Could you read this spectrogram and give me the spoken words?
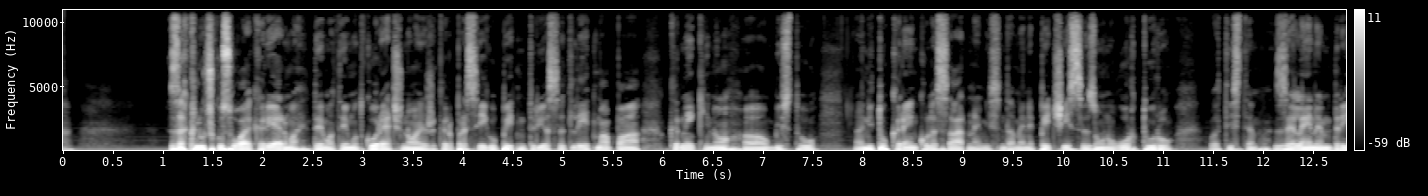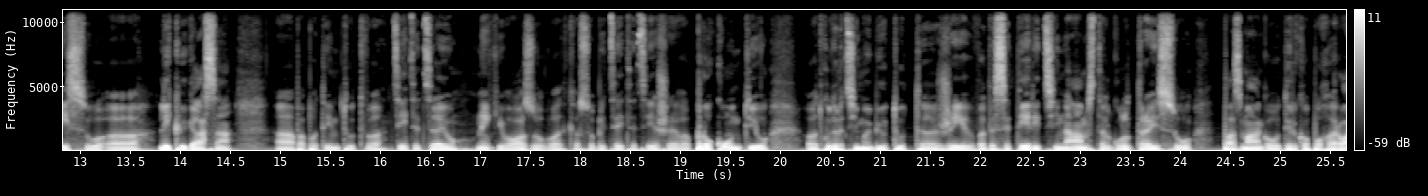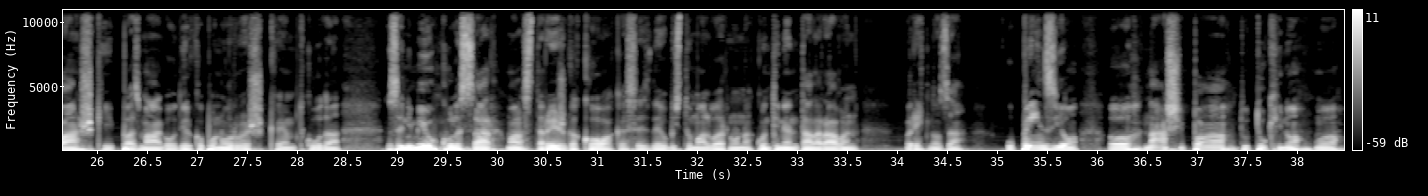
zaključku svoje kariere, da je temu tako reči, no, je že kar presegel 35 let, ima pa kar neki, no, v bistvu ni to kren kolesar, ne, mislim, da me je 5-6 sezon v Vorturu v tistem zelenem drevesu uh, Liquigasa, uh, pa potem tudi v CCC-ju, neki vozu, ki so bili CCC še v Prokontiju. Uh, tako da je bil tudi uh, že v deseterici na Amstel Gold Raceu, pa zmagal dirko po Hrvaški, pa zmagal dirko po Norveškem. Tako da zanimiv kolesar, malo starejšega kova, ki se je zdaj v bistvu malo vrnil na kontinentalno raven, verjetno za v penzijo, uh, naši pa tudi tukaj. No, uh,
